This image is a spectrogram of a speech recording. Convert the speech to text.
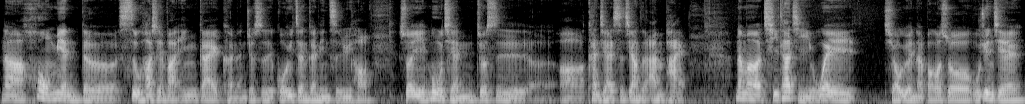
那后面的四五号先发应该可能就是郭玉正跟林子玉哈，所以目前就是呃啊看起来是这样子安排。那么其他几位球员呢，包括说吴俊杰、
